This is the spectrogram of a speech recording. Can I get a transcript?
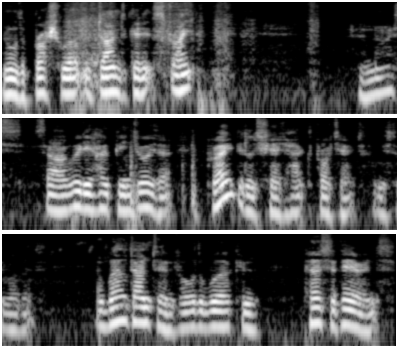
and all the brushwork we've done to get it straight. And nice. So I really hope he enjoys it. Great little shed hacks project for Mr. Roberts. And well done to him for all the work and perseverance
